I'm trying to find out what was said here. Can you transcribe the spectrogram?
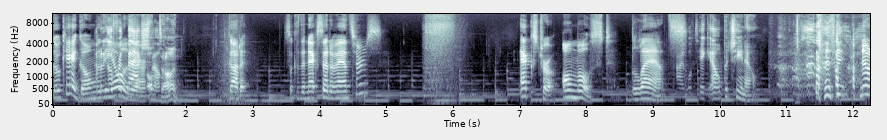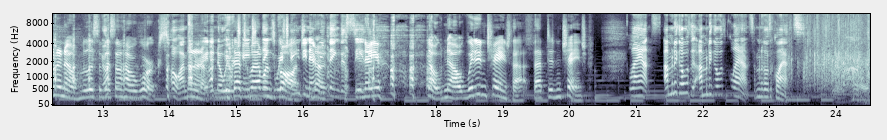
okay. Going with the gonna go for yellow there. Bashful. Well done. Got it. Let's look at the next set of answers. Extra, almost, glance. I will take Al Pacino. no, no, no, Melissa, that's not how it works. Oh, I'm no, sorry. No, no. I didn't know we were That's- changing that things. one's We're gone. changing No. everything this You know, season. you- no, no, we didn't change that. That didn't change. Glance. I'm gonna go with. I'm gonna go with glance. I'm gonna go with glance. Wow.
